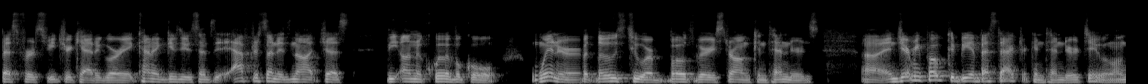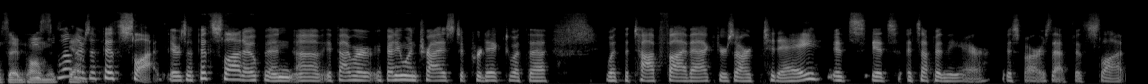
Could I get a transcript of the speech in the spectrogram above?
best first feature category it kind of gives you a sense that after sun is not just the unequivocal winner but those two are both very strong contenders uh, and Jeremy Pope could be a Best Actor contender too, alongside Paul He's- well, there's a fifth slot. There's a fifth slot open. Uh, if I were, if anyone tries to predict what the what the top five actors are today, it's it's it's up in the air as far as that fifth slot.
